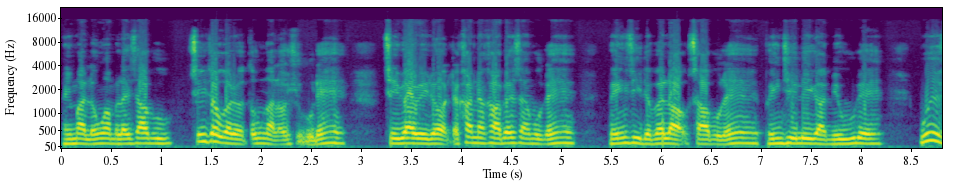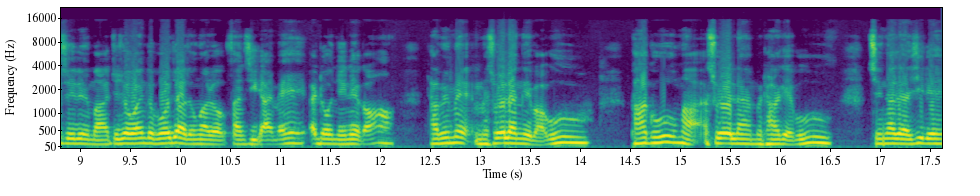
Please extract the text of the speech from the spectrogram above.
မိမလုံးဝမလိုက်စားဘူးဆေးကြောက်ကတော့၃ကလောက်ရှိဘူးလေခြေပြတွေတော့တစ်ခါနှစ်ခါပဲဆမ်းမှုတယ်ဘိန်းစီတစ်ပတ်လောက်စားဘူးလေဘိန်းချီလေးကမြူဘူးတယ်မွေးစေးတွေမှာကြော်ကြော်ဝိုင်းသဘောကျဆုံးကတော့ဖန်စီတိုင်းပဲအတော်ငိမ့်တဲ့ကောင်ဒါပေမဲ့မဆွဲလန်းခဲ့ပါဘူး ဘာကူမှအဆွဲလန်းမထားခဲ့ဘူးစဉ်းစားရရှိတယ်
